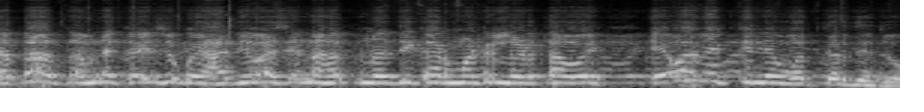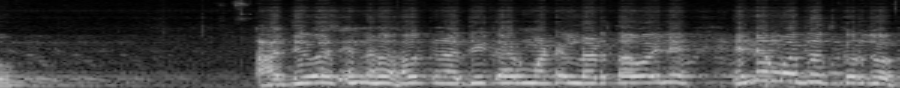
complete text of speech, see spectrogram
છતાં તમને કહીશું, કોઈ આદિવાસીના હકના અધિકાર માટે લડતા હોય, એવા વ્યક્તિને મત કરી દેજો. આદિવાસીના હક અધિકાર માટે લડતા હોય ને, એને મદદ કરજો.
